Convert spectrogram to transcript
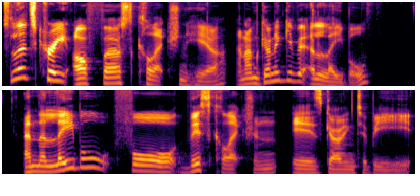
So let's create our first collection here and I'm going to give it a label. And the label for this collection is going to be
